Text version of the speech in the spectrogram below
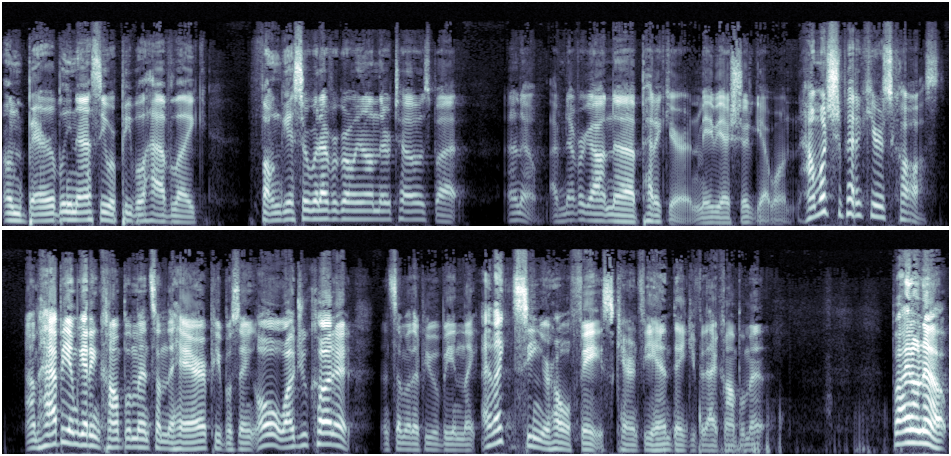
unbearably nasty where people have like fungus or whatever growing on their toes, but I don't know. I've never gotten a pedicure and maybe I should get one. How much do pedicures cost? I'm happy I'm getting compliments on the hair. People saying, "Oh, why'd you cut it?" And some other people being like, "I like seeing your whole face." Karen Feehan, thank you for that compliment. But I don't know.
